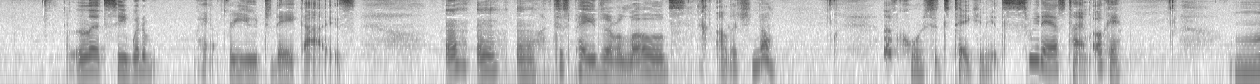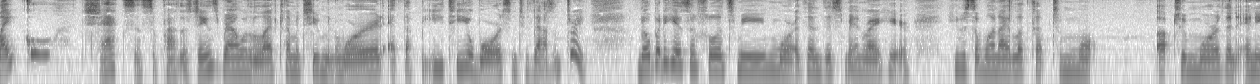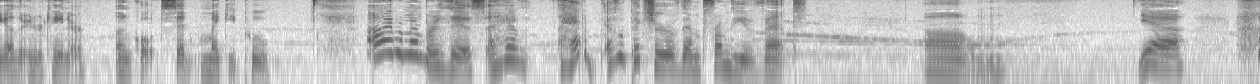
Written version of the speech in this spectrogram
Let's see what I have for you today, guys. Uh, uh, uh. This page overloads. I'll let you know. Of course, it's taking its sweet ass time. Okay. Michael Jackson surprises James Brown with a Lifetime Achievement Award at the BET Awards in 2003. Nobody has influenced me more than this man right here. He was the one I looked up to more, up to more than any other entertainer. Unquote said Mikey Poo. I remember this. I have I had a, I have a picture of them from the event. Um, yeah.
